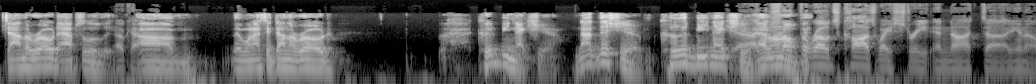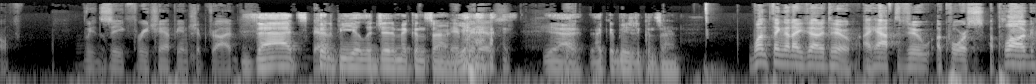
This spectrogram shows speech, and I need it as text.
Down the road, absolutely. Okay. Um, then when I say down the road, could be next year, not this year. Could be next yeah, year. I, I don't know. The road's Causeway Street and not uh, you know Zeke three championship drive. That yeah. could be a legitimate concern. If yeah. it is. yeah, that could be a concern. One thing that I got to do, I have to do, of course, a plug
